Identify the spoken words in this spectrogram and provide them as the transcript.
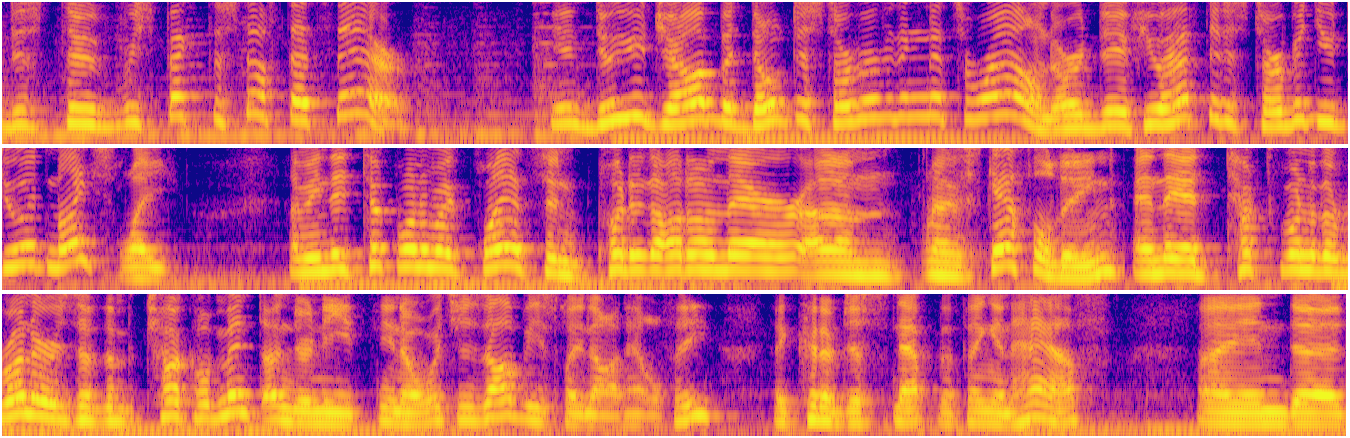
Just to respect the stuff that's there you know, do your job, but don't disturb everything that's around. Or if you have to disturb it, you do it nicely. I mean, they took one of my plants and put it out on their um, uh, scaffolding, and they had tucked one of the runners of the chocolate mint underneath, you know, which is obviously not healthy. They could have just snapped the thing in half. and, uh,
